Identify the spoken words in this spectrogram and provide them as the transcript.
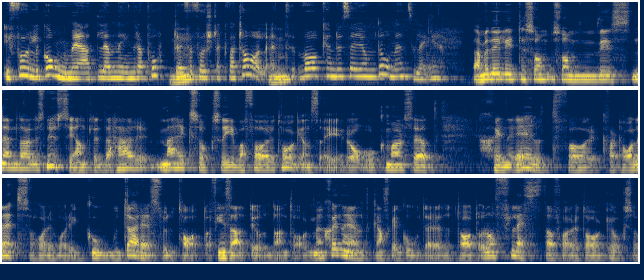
i full gång med att lämna in rapporter Mm. för första kvartalet. Vad kan du säga om dem än så länge? Ja, men det är lite som, som vi nämnde alldeles nyss egentligen. Det här märks också i vad företagen säger. Då. Och man säger att generellt för kvartal ett så har det varit goda resultat. Det finns alltid undantag, men generellt ganska goda resultat. Och de flesta företag är också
